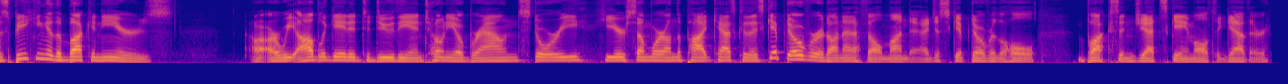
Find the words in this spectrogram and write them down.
So speaking of the Buccaneers, are we obligated to do the Antonio Brown story here somewhere on the podcast? Because I skipped over it on NFL Monday. I just skipped over the whole Bucs and Jets game altogether.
